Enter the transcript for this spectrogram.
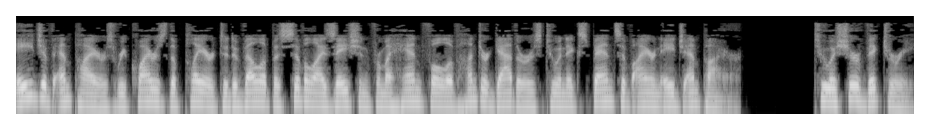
Age of Empires requires the player to develop a civilization from a handful of hunter-gatherers to an expansive Iron Age empire. To assure victory,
